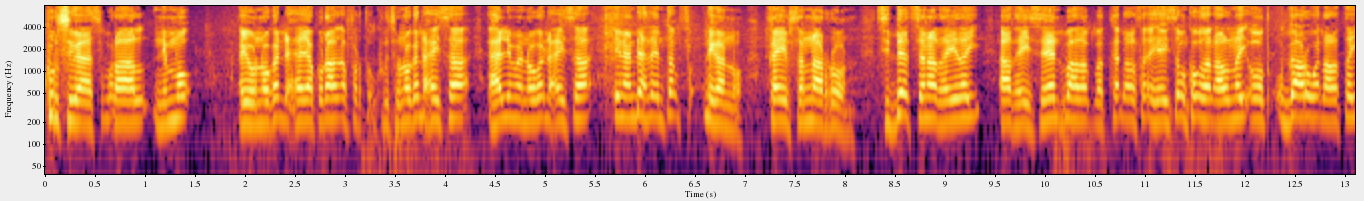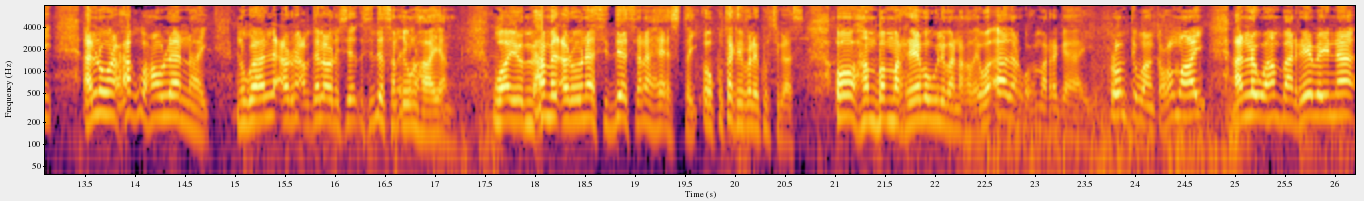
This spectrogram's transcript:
kursigaas walaalnimo ayuu nooga dhexeeya kuraas afarta kursi nooga dhexaysaa ahalnimay nooga dhexaysaa inaan dhexda inta dhiganno qaybsannaa roon. Siddeed sanaad hayday aad hayseen bahda ka dhalatay hayse on ka wada dhalanay ood gaar uga dhalatay. Annaguna xaq waxaanu leenahay nugaale caroone cabdalla caroone siddeed sana ayuuna haayaan waayo maxamed caroonaa siddeed sana heestay oo ku takrifalay kursigaas. Oo hamba ma reebo weliba naqday. Waa aadan ku xuma raggahayay runtii waan ka xumahay. Annagu han reebaynaa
